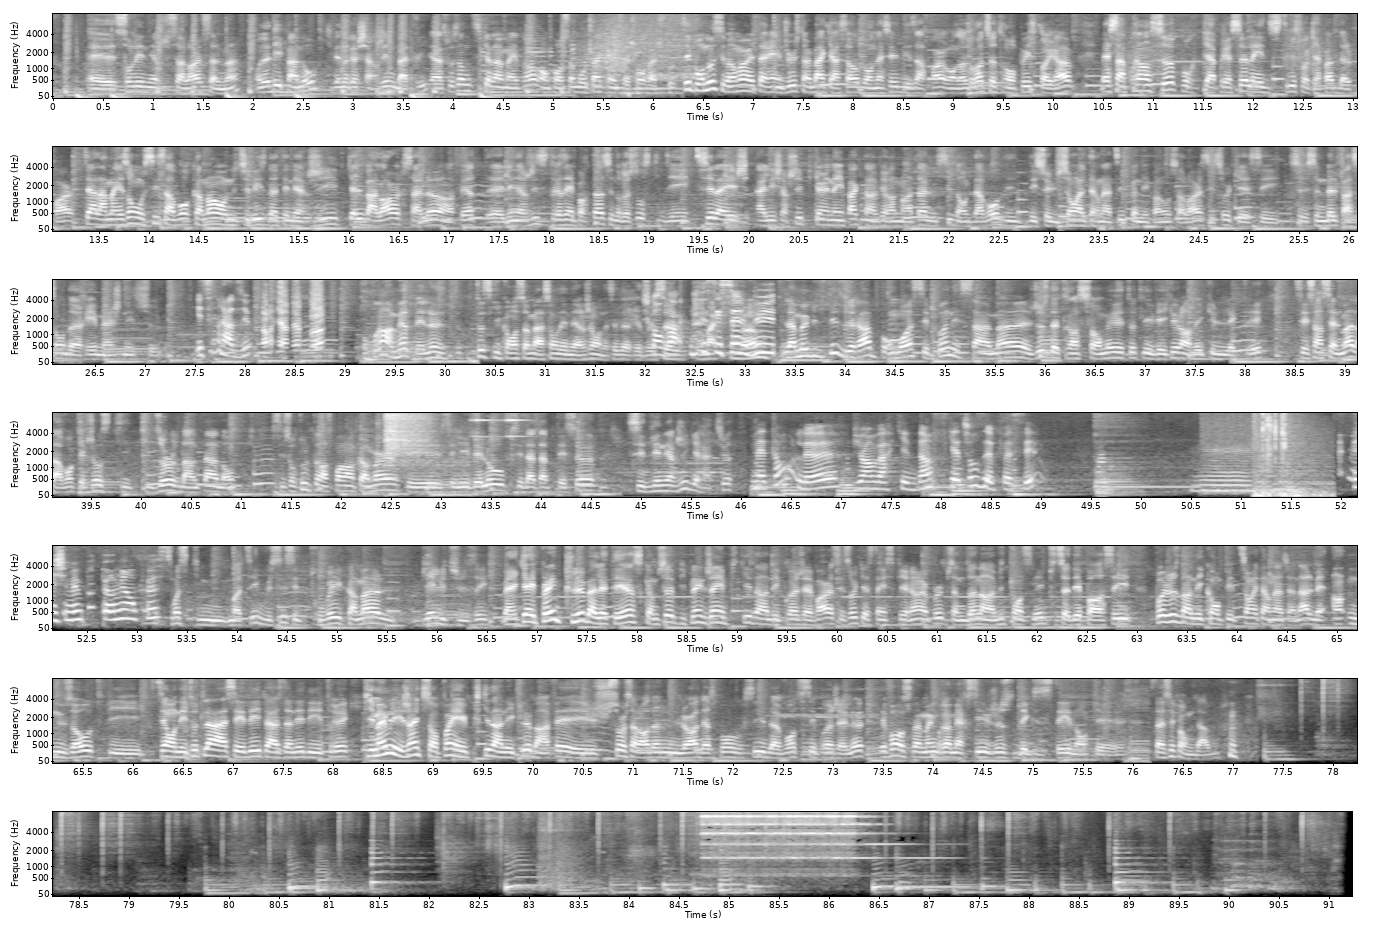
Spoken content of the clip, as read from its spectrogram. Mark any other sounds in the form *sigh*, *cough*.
sur l'énergie solaire seulement. On a des panneaux qui viennent recharger une batterie. À 70 km/h, on consomme autant qu'un séchoir à cheveux. Pour nous, c'est vraiment un terrain de jeu, c'est un bac à sable, on essaie des affaires, on a le droit de se tromper, c'est pas grave. Mais ça prend ça pour qu'après ça, l'industrie soit capable de le faire. À la maison aussi, savoir comment on utilise notre énergie, quelle valeur ça a en fait. Euh, L'énergie, c'est très important, c'est une ressource qui devient difficile à aller- chercher puis qui a un impact environnemental aussi. Donc, d'avoir des, des solutions alternatives comme des panneaux solaires, c'est sûr que c'est une belle façon de réimaginer tout ça. là. Y a-t-il une radio? On pourrait en mettre, mais là, tout ce qui est consommation d'énergie, on essaie de réduire ça au C'est ça le maximum. but. La mobilité durable, pour moi, c'est pas nécessairement juste de transformer tous les véhicules en véhicules électriques. C'est essentiellement d'avoir quelque chose qui, qui dure dans le temps. Donc, c'est surtout le transport en commun, c'est les vélos, puis c'est d'adapter ça. C'est de l'énergie gratuite. Mettons, là, je vais embarquer dedans. C'est quelque chose de possible. Mais j'ai même pas de permis en plus. Moi, ce qui me motive aussi, c'est de trouver comment bien l'utiliser. Ben, qu'il y ait plein de clubs à l'ETS comme ça, puis plein de gens impliqués dans des projets verts, c'est sûr que c'est inspirant un peu, puis ça nous donne envie de continuer, puis de se dépasser, pas juste dans des compétitions internationales, mais entre nous autres, puis, tu sais, on est tous là à s'aider, puis à se donner des trucs. Puis même les gens qui sont pas impliqués dans les clubs, en fait, je suis sûr que ça leur donne une lueur d'espoir aussi de voir tous ces projets-là. Des fois, on se fait même remercier juste d'exister, donc euh, c'est assez formidable. *laughs*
